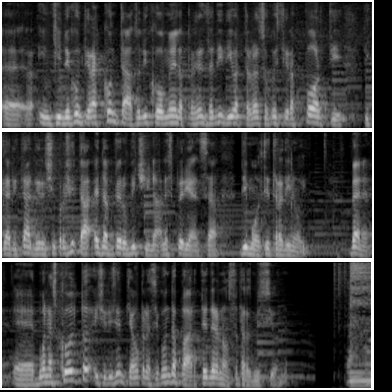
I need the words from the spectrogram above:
eh, in fin dei conti raccontato di come la presenza di Dio attraverso questi rapporti di carità, di reciprocità è davvero vicina all'esperienza di molti tra di noi. Bene, eh, buon ascolto e ci risentiamo per la seconda parte della nostra trasmissione.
